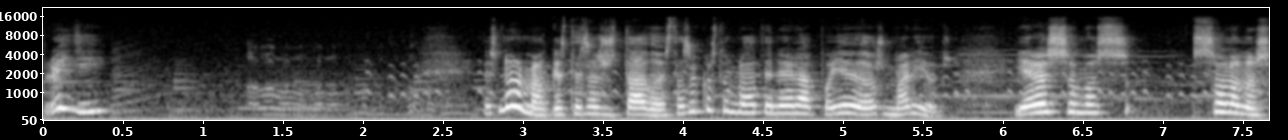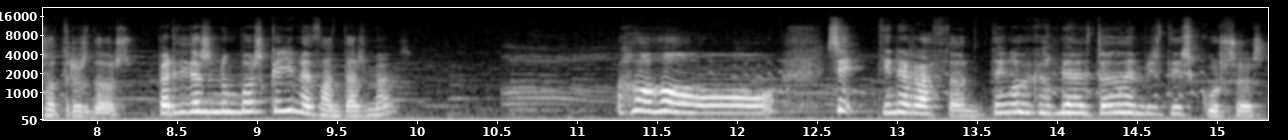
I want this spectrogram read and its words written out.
¡Luigi! Es normal que estés asustado. Estás acostumbrado a tener el apoyo de dos Marios. Y ahora somos solo nosotros dos, perdidos en un bosque lleno de fantasmas. Oh, sí, tienes razón. Tengo que cambiar el tono de mis discursos.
